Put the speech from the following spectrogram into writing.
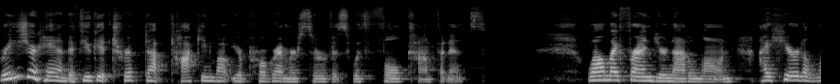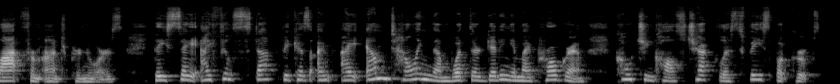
Raise your hand if you get tripped up talking about your program or service with full confidence. Well, my friend, you're not alone. I hear it a lot from entrepreneurs. They say, I feel stuck because I'm I am telling them what they're getting in my program, coaching calls, checklists, Facebook groups,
